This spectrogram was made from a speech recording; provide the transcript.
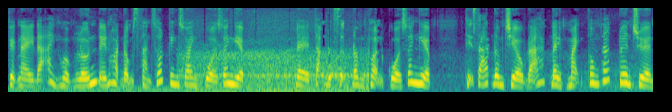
Việc này đã ảnh hưởng lớn đến hoạt động sản xuất kinh doanh của doanh nghiệp. Để tạo được sự đồng thuận của doanh nghiệp, thị xã Đông Triều đã đẩy mạnh công tác tuyên truyền,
